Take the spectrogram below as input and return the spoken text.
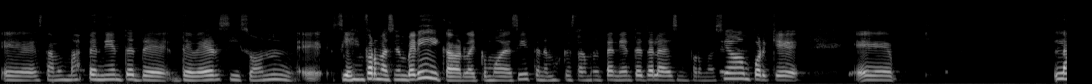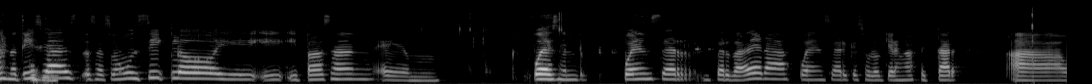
eh, estamos más pendientes de, ver si son, eh, si es información verídica, ¿verdad? Y como decís, tenemos que estar muy pendientes de la desinformación porque eh, las noticias, o sea, son un ciclo y, pasan, em, pueden, pueden ser verdaderas, pueden ser que solo quieran afectar a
